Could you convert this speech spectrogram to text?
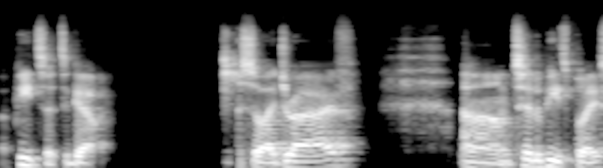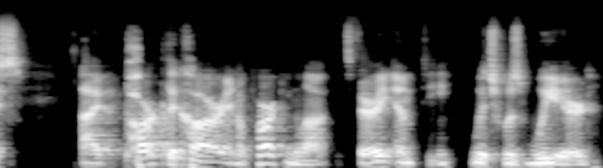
a pizza to go. So I drive um, to the pizza place. I park the car in a parking lot that's very empty, which was weird. It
